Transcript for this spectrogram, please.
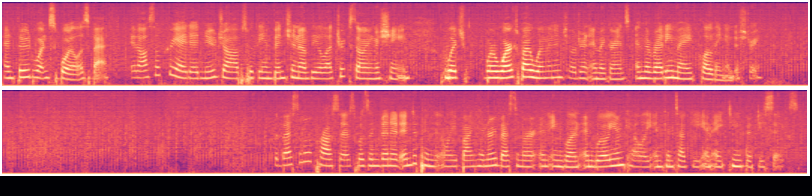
and food wouldn't spoil as fast. It also created new jobs with the invention of the electric sewing machine, which were worked by women and children immigrants in the ready-made clothing industry. The Bessemer process was invented independently by Henry Bessemer in England and William Kelly in Kentucky in 1856.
